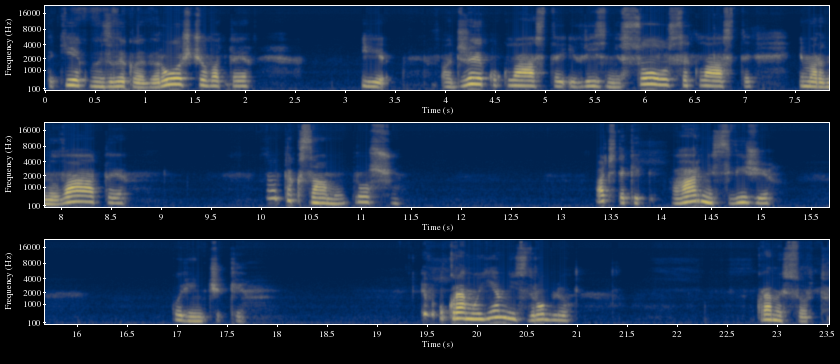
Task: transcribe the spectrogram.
такі, як ми звикли вирощувати. І аджику класти, і в різні соуси класти, і маринувати. Ну, так само, прошу. Бачите, такі гарні свіжі корінчики. І в окрему ємність зроблю окремий сорт.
